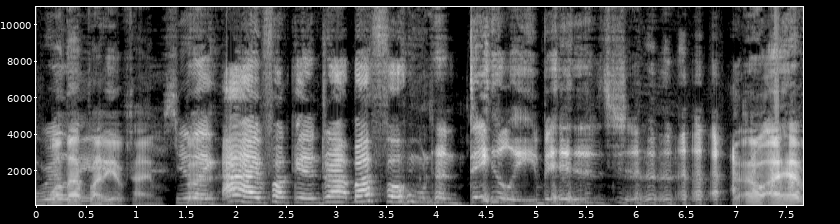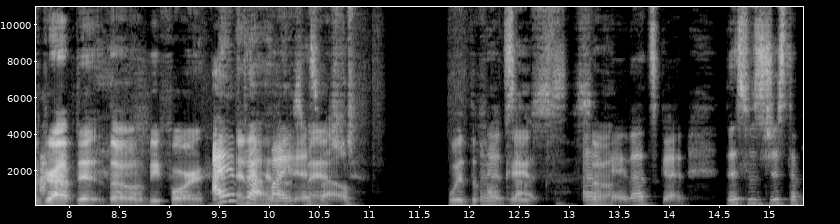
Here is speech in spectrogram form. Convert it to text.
really? Well, not plenty of times. You're but like, I fucking drop my phone on daily, bitch. oh, I have dropped it though before. I have dropped mine as well. With the And phone case. So Okay, that's good. This was just a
